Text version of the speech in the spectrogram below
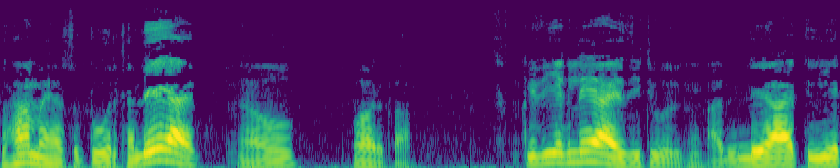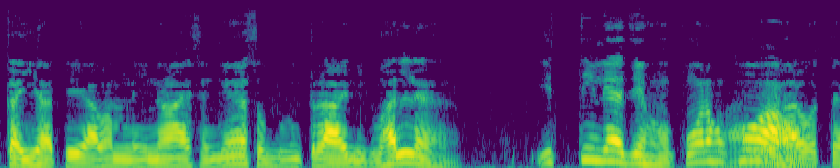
तो हम है सो टूर के ले आए। आओ। और का किसी एक ले आए जी टूर के? अरे ले आए तो ये कही आते अब हमने ना ऐसे गए सो ट्रायल भरले हैं। इतनी ले जे हो कौन हो अरे खोआ यार हो? होते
